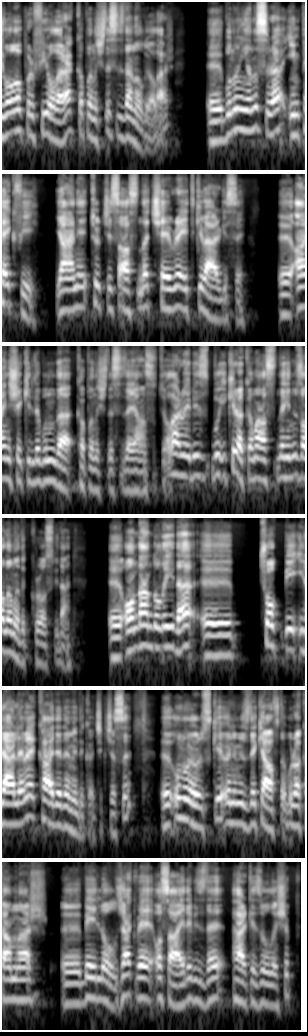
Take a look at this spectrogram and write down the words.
developer fee olarak kapanışta sizden alıyorlar. E, bunun yanı sıra impact fee yani Türkçesi aslında çevre etki vergisi. E, aynı şekilde bunu da kapanışta size yansıtıyorlar ve biz bu iki rakamı aslında henüz alamadık Crosby'den. E, ondan dolayı da e, çok bir ilerleme kaydedemedik açıkçası. E, umuyoruz ki önümüzdeki hafta bu rakamlar e, belli olacak ve o sayede biz de herkese ulaşıp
